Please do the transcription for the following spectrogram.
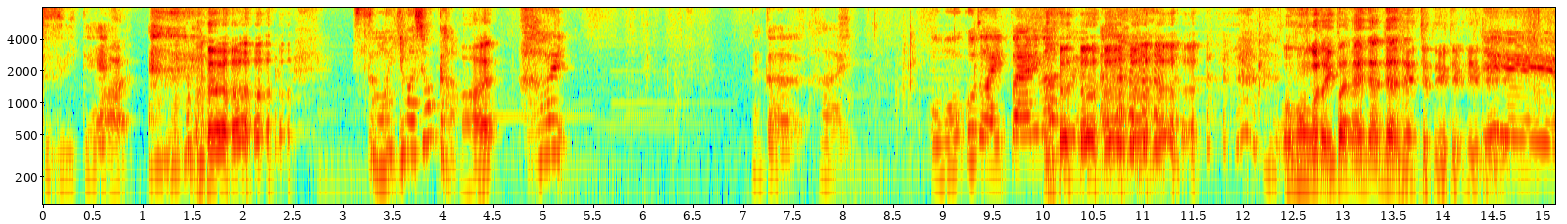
続いて、はい。質問いきましょうか。はい。はい。なんかはい。思うことはいっぱいあります。思うこといっぱいないなんだねちょっと言ってみて言っいやいやてみていやい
